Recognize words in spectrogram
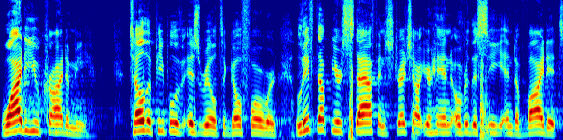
Why do you cry to me? Tell the people of Israel to go forward. Lift up your staff and stretch out your hand over the sea and divide it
